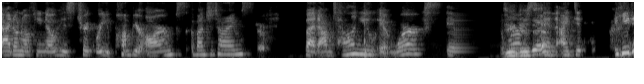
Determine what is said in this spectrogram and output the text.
I don't know if you know his trick where you pump your arms a bunch of times, but I'm telling you, it works. It do works, and I did he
